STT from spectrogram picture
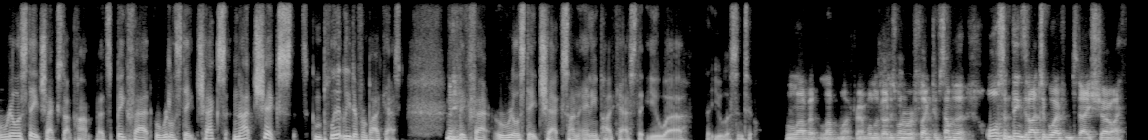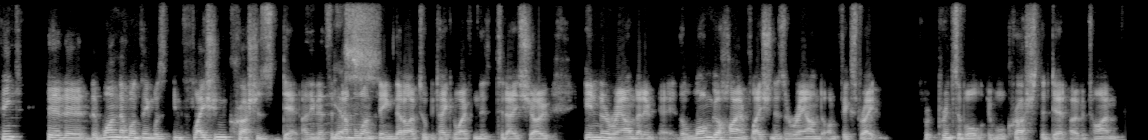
real estate checks.com. That's big fat real estate checks, not chicks. It's a completely different podcast. big fat real estate checks on any podcast that you, uh, that you listen to. Love it. Love it, my friend. Well, look, I just want to reflect of some of the awesome things that I took away from today's show. I think the, the, the one number one thing was inflation crushes debt. I think that's the yes. number one thing that I've took taken away from this, today's show in and around that, the longer high inflation is around on fixed rate principle, it will crush the debt over time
